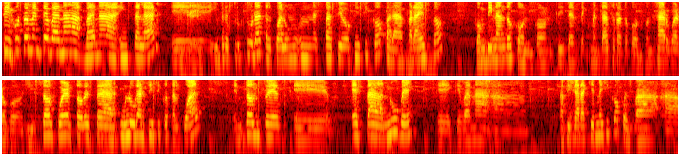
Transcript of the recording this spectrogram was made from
Sí, justamente van a, van a instalar eh, infraestructura, tal cual un, espacio físico para, para, esto, combinando con, con te, comentaba hace rato, con, con hardware o con, y software, todo está un lugar físico tal cual. Entonces, eh, esta nube eh, que van a, a, fijar aquí en México, pues va a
